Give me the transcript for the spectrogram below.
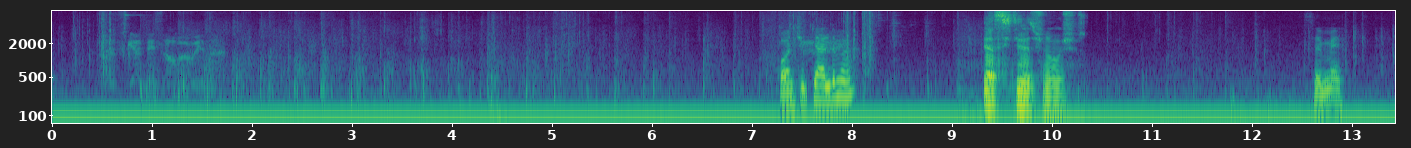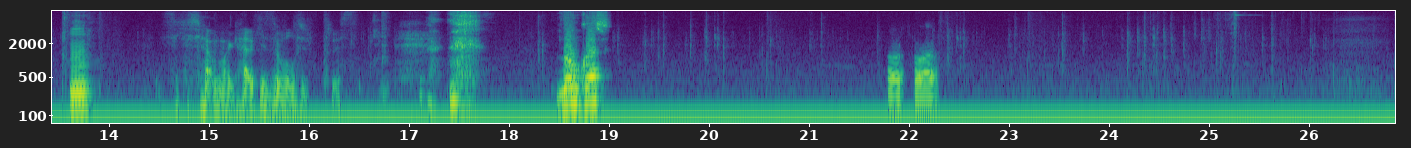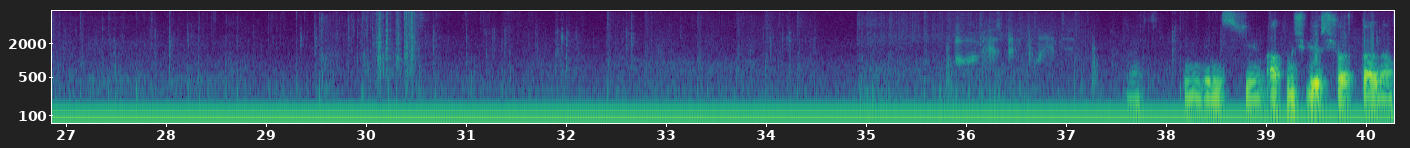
Ponçik geldi mi? Ya siktir et şuna boş. ver. Semih. Hı. Sikeceğim bak herkese buluşup duruyorsun. Long var. short var. Evet. Pingini sikeyim. 61 shortta adam.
